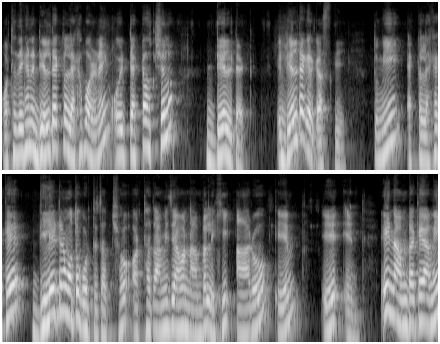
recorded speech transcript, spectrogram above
অর্থাৎ এখানে ডেল ট্যাগটা লেখা পড়ে নাই, ওই ট্যাগটা হচ্ছিল ডেল ট্যাগ এই ডেল ট্যাগের কাজ কি? তুমি একটা লেখাকে ডিলেটের মতো করতে চাচ্ছ, অর্থাৎ আমি যে আমার নামটা লিখি আর ও এম এ এন এই নামটাকে আমি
